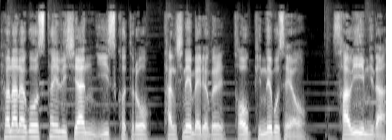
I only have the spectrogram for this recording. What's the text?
편안하고 스타일리시한 이 스커트로 당신의 매력을 더욱 빛내보세요. 4위입니다.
